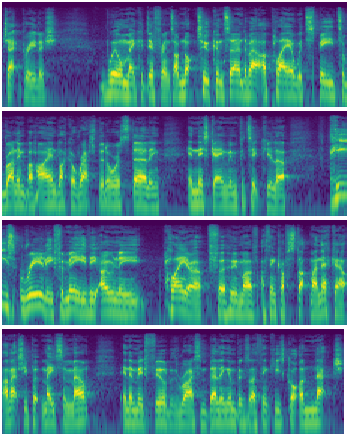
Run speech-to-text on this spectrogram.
Jack Grealish, will make a difference. I'm not too concerned about a player with speed to run in behind, like a Rashford or a Sterling in this game in particular. He's really, for me, the only player for whom I've, I think I've stuck my neck out. I've actually put Mason Mount in the midfield with Rice and Bellingham because I think he's got a natch,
